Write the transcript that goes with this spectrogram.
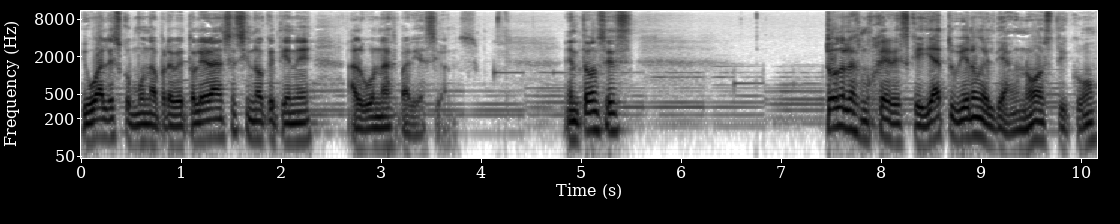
Igual es como una prueba de tolerancia, sino que tiene algunas variaciones. Entonces, todas las mujeres que ya tuvieron el diagnóstico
